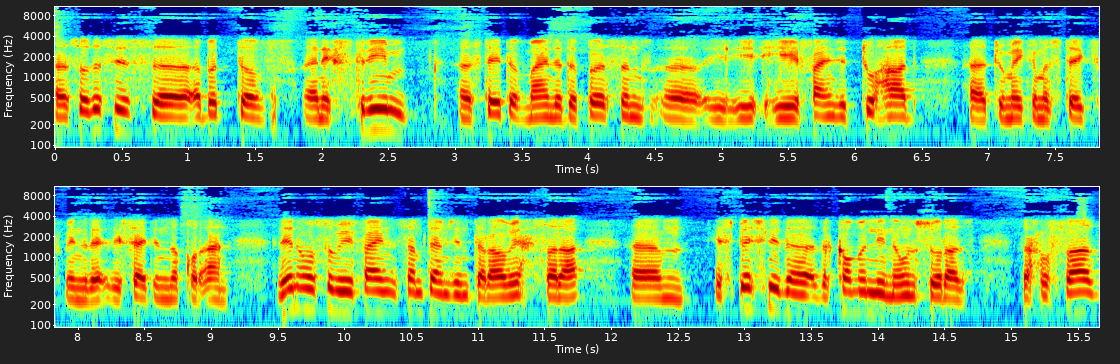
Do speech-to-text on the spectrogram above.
Uh, so this is uh, a bit of an extreme uh, state of mind that the person uh, he, he finds it too hard uh, to make a mistake when re- reciting the Quran. Then also we find sometimes in tarawih salah, um, especially the the commonly known surahs, the huffaz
